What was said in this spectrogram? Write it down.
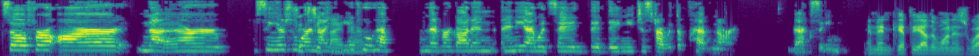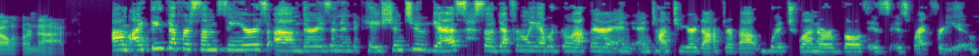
So for our our seniors who are naive, who have never gotten any, I would say that they need to start with the Prevnar vaccine. And then get the other one as well, or not? Um, I think that for some seniors, um, there is an indication to yes. So definitely, I would go out there and, and talk to your doctor about which one or both is is right for you.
